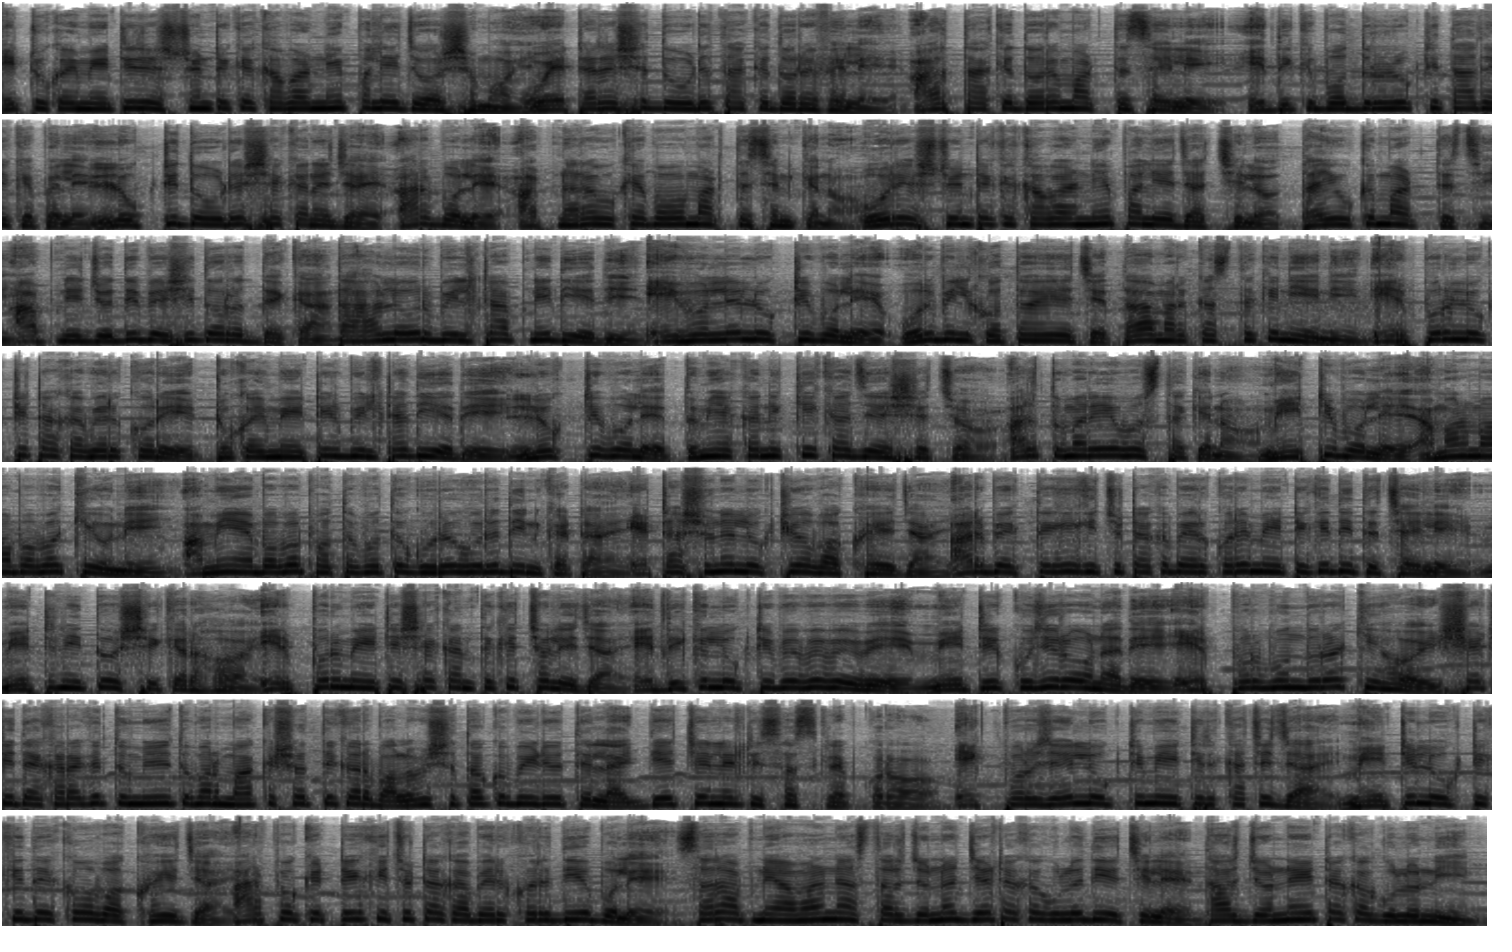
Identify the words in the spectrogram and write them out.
এই মেয়েটি রেস্টুরেন্ট থেকে খাবার নিয়ে পালিয়ে যাওয়ার সময় ওয়েটার এসে দৌড়ে তাকে ধরে ফেলে আর তাকে ধরে মারতে চাইলে এদিকে ভদ্রলোকটি তা দেখে ফেলে লোকটি দৌড়ে সেখানে যায় আর বলে, আপনারা ওকে বাবা মারতেছেন কেন? ও রেস্টুরেন্ট থেকে খাবার নিয়ে পালিয়ে যাচ্ছিল, তাই ওকে মারতেছি। আপনি যদি বেশি দরদ দেখান, তাহলে ওর বিলটা আপনি দিয়ে দিন। এই বললে লোকটি বলে, ওর বিল কত হয়েছে তা আমার কাছ থেকে নিয়ে নিন। এরপর লোকটি টাকা বের করে টোকাই মেয়েটির বিলটা দিয়ে দেয়। লোকটি বলে, তুমি এখানে কি কাজে এসেছ? আর তোমার এই অবস্থা কেন? মেয়েটি বলে, আমার মা বাবা কেউ নেই। আমি এভাবে পথে পথে ঘুরে ঘুরে দিন কাটাই। এটা শুনে লোকটি অবাক হয়ে যায়। আর ব্যাগ থেকে কিছু টাকা বের করে মেয়েটিকে দিতে চাইলে, মেয়েটি নিতে অস্বীকার হয়। এরপর মেয়েটি সেখান থেকে চলে যায়। এদিকে লোকটি ভেবে ভেবে মেয়েটির খুঁজে রওনা দেয়। এরপর বন্ধুরা কি হয় সেটি দেখার আগে তুমি যদি তোমার মাকে সত্যিকার ভালোবেসে থাকো, ভিডিওতে লাইক দিয়ে চ্যানেলটি সাবস্ক্রাইব করো। এক পর্যায়ে লোকটি মেয়েটির কাছে যায়। মেয়েটি লোকটিকে দেখে অবাক হয়ে যায়। আর পকেট থেকে কিছু টাকা বের করে দিয়ে বলে, স্যার, আপনি আমার নাস্তার জন্য যে টাকাগুলো দিয়েছিলেন, তার জন্য এই টাকাগুলো নিন।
